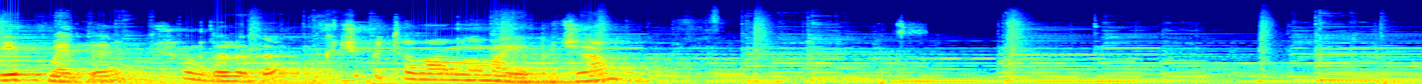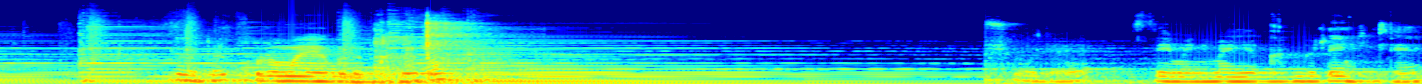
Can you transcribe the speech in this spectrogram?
yetmedi. Şuralara da küçük bir tamamlama yapacağım. Böyle kurumaya bırakıyorum. Şöyle zeminime yakın bir renkle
